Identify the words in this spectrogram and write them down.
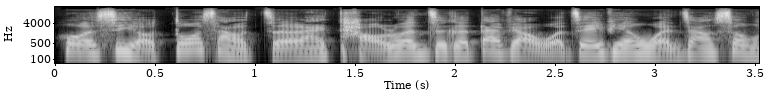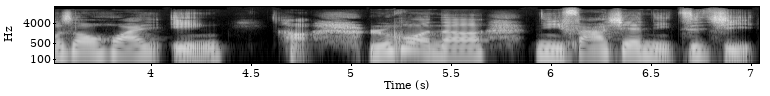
或者是有多少则来讨论这个，代表我这一篇文章受不受欢迎？好，如果呢，你发现你自己。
